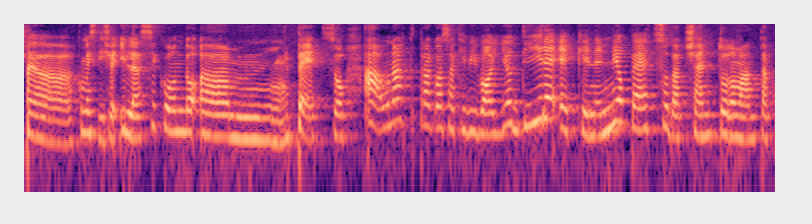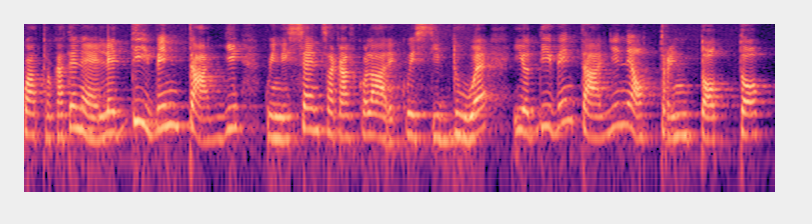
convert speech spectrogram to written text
Uh, come si dice il secondo um, pezzo. Ah, un'altra cosa che vi voglio dire è che nel mio pezzo da 194 catenelle di ventagli quindi senza calcolare questi due io di ventagli ne ho 38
